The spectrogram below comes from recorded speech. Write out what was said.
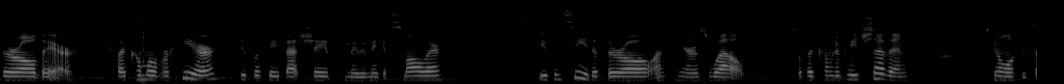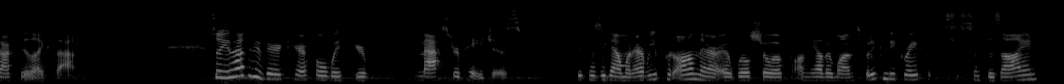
they're all there. If I come over here, duplicate that shape, maybe make it smaller, you can see that they're all on here as well. So if I come to page 7, it's going to look exactly like that. So you have to be very careful with your master pages because again, whenever you put on there, it will show up on the other ones, but it can be great for consistent design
